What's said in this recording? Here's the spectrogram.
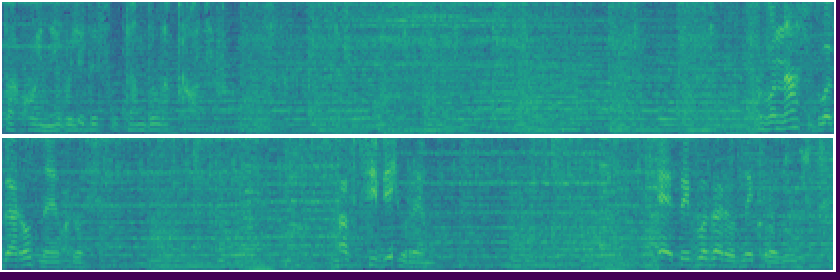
покойная Валиде Султан была против. В нас благородная кровь. А в тебе, Хюрем, этой благородной крови нет.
